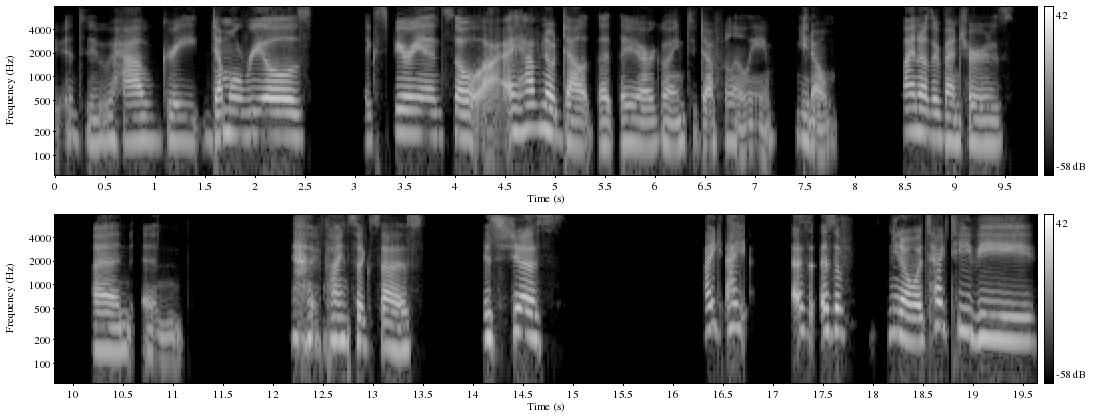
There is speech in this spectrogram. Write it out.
to, to have great demo reels experience. So I have no doubt that they are going to definitely, you know, find other ventures and and find success. It's just I I as as a you know a tech TV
